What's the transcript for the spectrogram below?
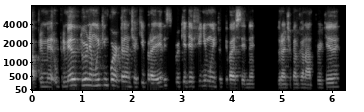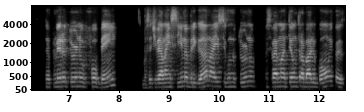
a primeir, o primeiro turno é muito importante aqui para eles, porque define muito o que vai ser, né, durante o campeonato. Porque se o primeiro turno for bem, você estiver lá em cima brigando, aí o segundo turno você vai manter um trabalho bom e coisa.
